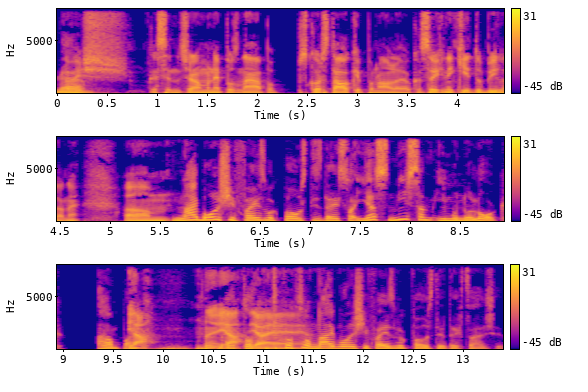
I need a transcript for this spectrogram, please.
ja. se načeloma ne poznajo, pa skoraj stavke ponavljajo, ki so jih nekje dobila. Ne? Um, Najboljši Facebook posti zdaj so: jaz nisem imunolog. Ampak, ja, ja, to, ja, ja, to ja. so najboljši Facebook posti v teh časih.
